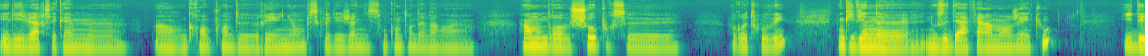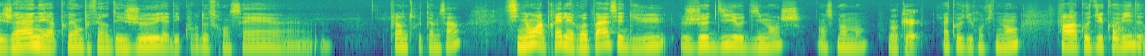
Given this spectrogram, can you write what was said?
Et l'hiver, c'est quand même euh, un grand point de réunion parce que les jeunes, ils sont contents d'avoir un, un endroit au chaud pour se retrouver. Donc, ils viennent euh, nous aider à faire à manger et tout. Ils déjeunent et après, on peut faire des jeux, il y a des cours de français, euh, plein de trucs comme ça. Sinon, après, les repas, c'est du jeudi au dimanche en ce moment, Ok. à cause du confinement, enfin à cause du Covid.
